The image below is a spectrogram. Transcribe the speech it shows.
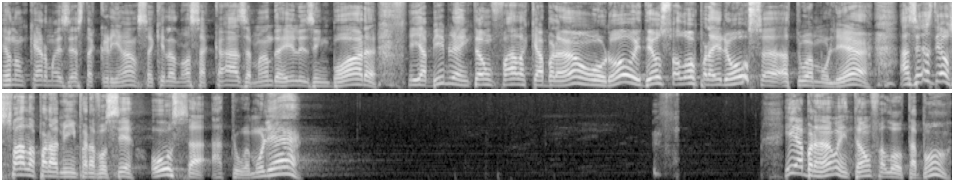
eu não quero mais esta criança aqui na nossa casa, manda eles embora. E a Bíblia então fala que Abraão orou e Deus falou para ele: Ouça a tua mulher. Às vezes Deus fala para mim, para você: Ouça a tua mulher mulher. E Abraão então falou: tá bom,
